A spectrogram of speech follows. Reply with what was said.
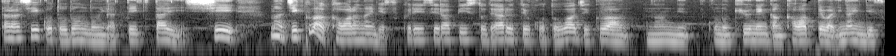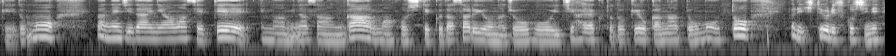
新しいことをどんどんやっていきたいし、まあ、軸は変わらないですクレイセラピストであるということは軸は何年この9年間変わってはいないんですけれどもやね時代に合わせて今皆さんがま欲してくださるような情報をいち早く届けようかなと思うとやっぱり人より少しね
